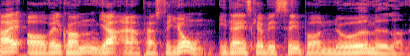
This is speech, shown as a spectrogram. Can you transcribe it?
Hej og velkommen. Jeg er Pastor Jon. I dag skal vi se på nådemidlerne.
